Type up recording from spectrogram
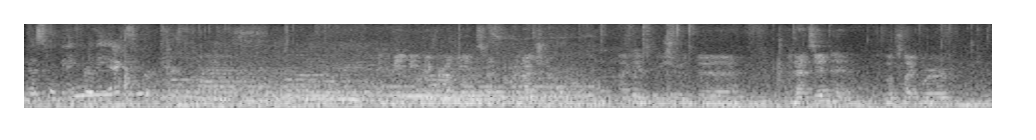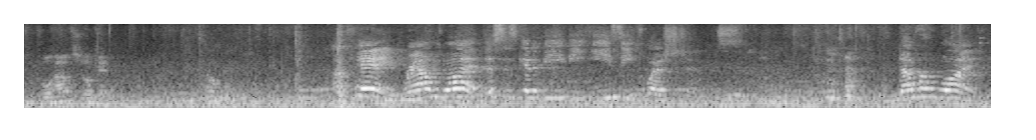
This will be for the expert trivia. It may be bigger on the inside. We're not sure. I guess we should. Uh, that's it. Uh, looks like we're full house. Okay. Okay. Okay, round one. This is going to be the easy questions. Number one.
